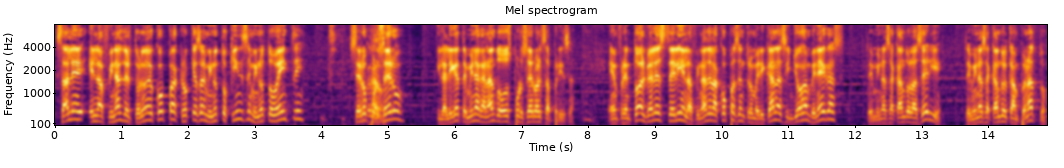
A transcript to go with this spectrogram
Sale en la final del torneo de Copa, creo que es al minuto 15, minuto 20, 0 por 0, y la liga termina ganando 2 por 0 al Zaprisa. Enfrentó al Real Esteli en la final de la Copa Centroamericana sin Johan Venegas, termina sacando la serie, termina sacando el campeonato.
